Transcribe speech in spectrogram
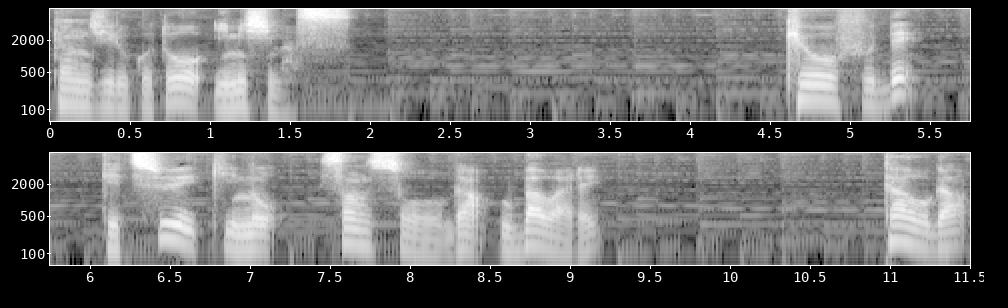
感じることを意味します。恐怖で血液の酸素が奪われ、顔が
